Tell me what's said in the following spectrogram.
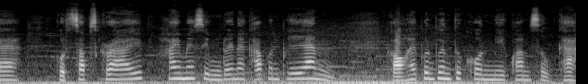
ร์ กด subscribe ให้แม่ซิมด้วยนะคะเพื่อนๆ ขอให้เพื่อนๆทุกคนมีความสุขค่ะ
